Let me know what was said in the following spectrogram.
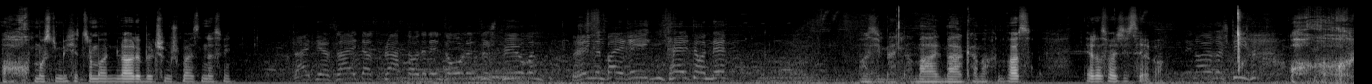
Och, musste mich jetzt nochmal in den Ladebildschirm schmeißen, deswegen. Ihr seid, das Pflaster unter den Sohlen zu spüren? Dringen bei Regen, Kälte und Netz. Muss ich meinen normalen Marker machen? Was? Ja, das weiß ich selber. Och.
